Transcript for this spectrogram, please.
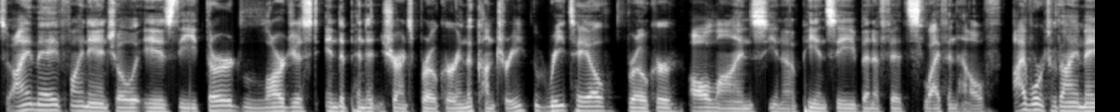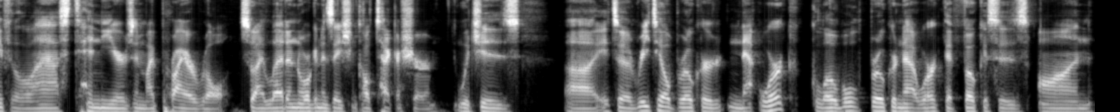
So IMA Financial is the third largest independent insurance broker in the country. Retail broker, all lines, you know, P&C, benefits, life and health. I've worked with IMA for the last 10 years in my prior role. So I led an organization called TechAssure, which is uh, it's a retail broker network, global broker network that focuses on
